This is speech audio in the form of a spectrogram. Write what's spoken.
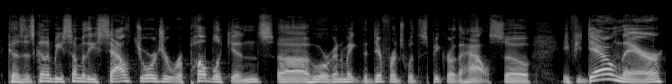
because it's going to be some of these South Georgia Republicans uh, who are going to make the difference with the Speaker of the House. So if you're down there,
